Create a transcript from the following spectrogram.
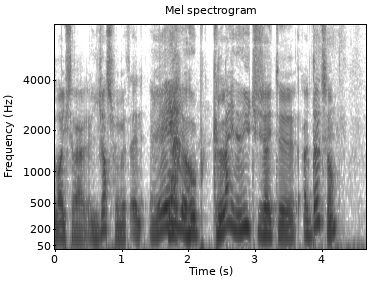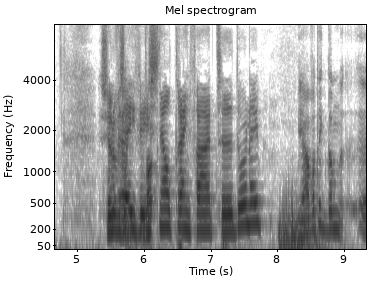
luisteraar Jasper. Met een hele Ja. hoop kleine nieuwtjes uit, uit Duitsland. Zullen we ze En even in wat- sneltreinvaart eh, doornemen? Ja, wat ik dan eh,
